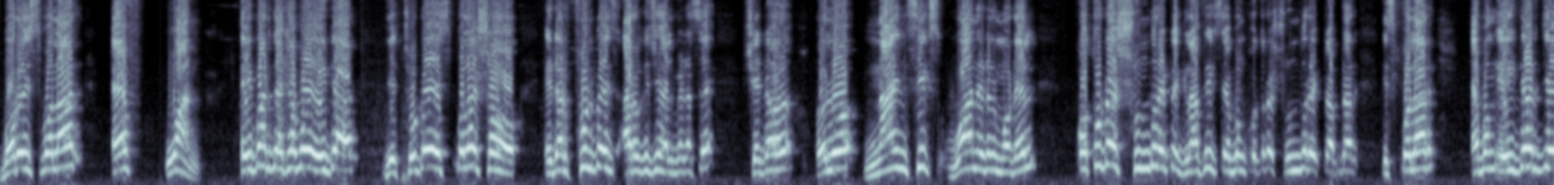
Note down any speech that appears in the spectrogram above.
বড় স্পলার এফ ওয়ান এইবার দেখাবো এইটার যে ছোট স্পলার সহ এটার ফুল পেজ আরও কিছু হেলমেট আছে। সেটা হলো নাইন সিক্স ওয়ান এটার মডেল কতটা সুন্দর একটা গ্রাফিক্স এবং কতটা সুন্দর একটা আপনার স্পলার এবং এইটার যে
